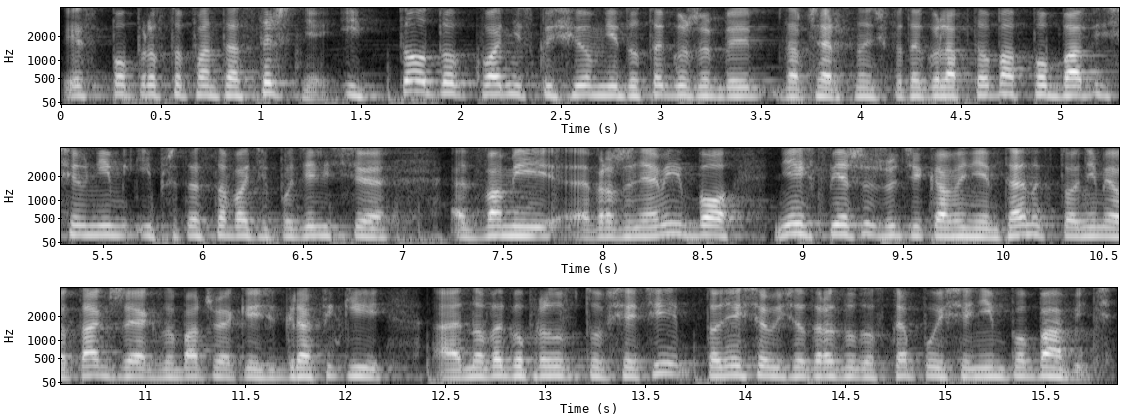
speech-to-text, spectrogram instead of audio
jest po prostu fantastycznie. I to dokładnie skusiło mnie do tego, żeby zaczerpnąć po tego laptopa, pobawić się nim i przetestować i się z wami wrażeniami, bo niech pierwszy rzuci kamieniem ten, kto nie miał tak, że jak zobaczył jakieś grafiki e, nowego produktu w sieci, to nie chciał iść od razu do sklepu i się nim pobawić.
